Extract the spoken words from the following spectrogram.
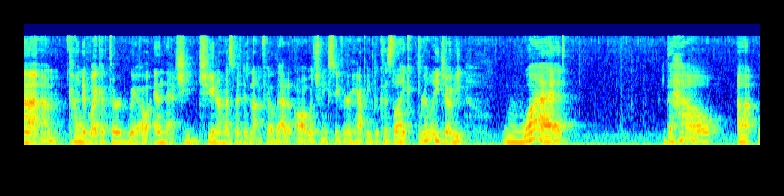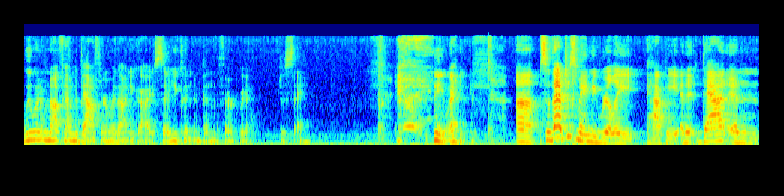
um, kind of like a third wheel, and that she she and her husband did not feel that at all, which makes me very happy because like really, Jody, what the hell? Uh, we would have not found a bathroom without you guys, so you couldn't have been the third wheel. Just saying. anyway, uh, so that just made me really happy, and it, that and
